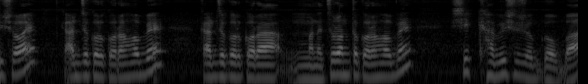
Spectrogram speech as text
বিষয় কার্যকর করা হবে, কার্যকর করা মানে চূড়ান্ত করা হবে শিক্ষা বিশেষজ্ঞ বা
